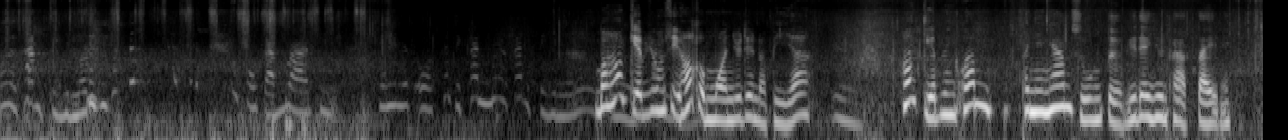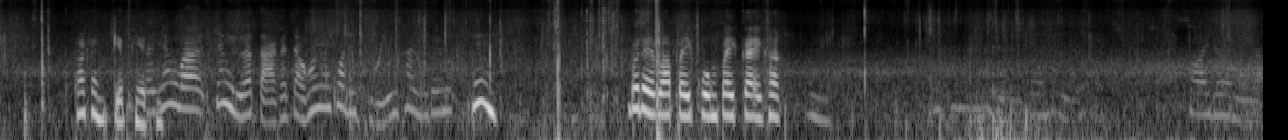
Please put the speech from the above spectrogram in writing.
มือขั้นตีนแล้วโทรกันว่าสิเป็นเม็ดโอ้คือสิขั้นมือขั้นตีนแล้วบ่เฮาเก็บอยู่สิเฮาก็มวนอยู่เด้เนาะพี่ย่าอืมเฮาเก็บเป็นความพยายามสูงเติบอยู่ได้ยืนภาคใต้นี่ พากันเก็บเห็ดแต่ยังว่ายังเหลือตากระเจ้าเขายังพอได้กินยังไข่อยู่ด้วยเนาะอืมบ่ได้ว่าไปควงไปไกลคักซอยเดิมนี่ล่ะ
